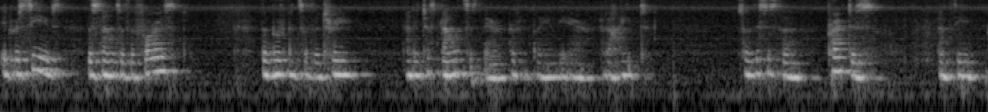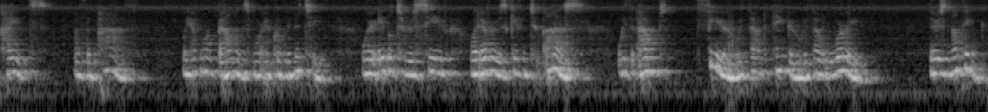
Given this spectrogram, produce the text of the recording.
It receives the sounds of the forest, the movements of the tree, and it just balances there perfectly in the air at a height. So this is the practice of the heights of the path. We have more balance, more equanimity. We're able to receive whatever is given to us without fear, without anger, without worry. There is nothing.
